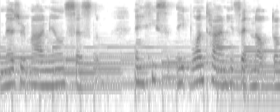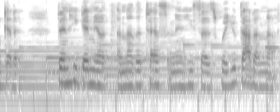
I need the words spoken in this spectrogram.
measured my immune system and he said, one time he said, no, don't get it. Then he gave me a, another test, and then he says, well, you got enough.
